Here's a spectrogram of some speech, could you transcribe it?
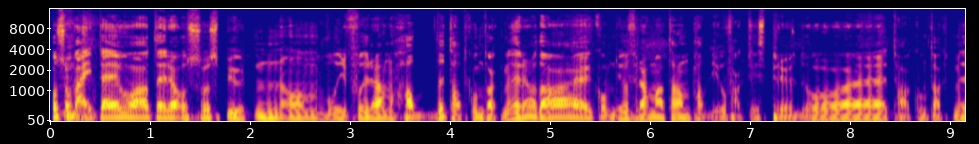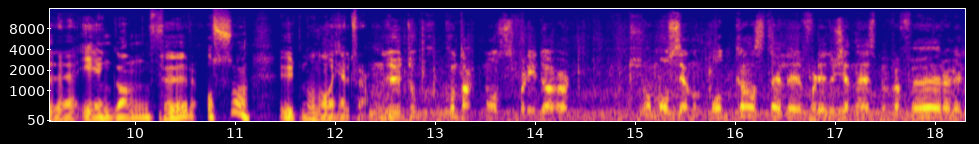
Og så veit jeg jo at dere også spurte han om hvorfor han hadde tatt kontakt med dere, og da kom det jo fram at han hadde jo faktisk prøvd å eh, ta kontakt med dere en gang før også, uten å nå helt fram. Du tok kontakt med oss fordi du har hørt om oss gjennom podkast, eller fordi du kjenner Espen fra før, eller?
